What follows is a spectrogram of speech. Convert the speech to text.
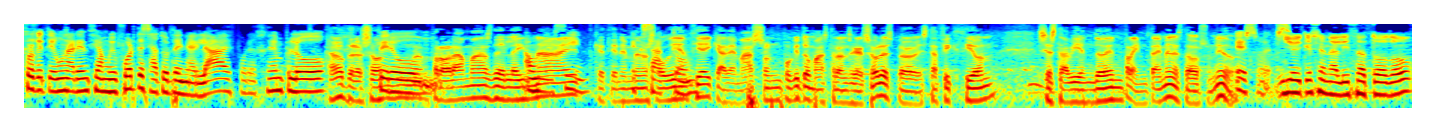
porque tiene una herencia muy fuerte. Saturday Night Live, por ejemplo. Claro, pero son Pero- programas de late night así, que tienen menos exacto. audiencia y que además son un poquito más transgresores, pero esta ficción se está viendo en prime time en Estados Unidos. Eso es. Y hoy que se analiza todo,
